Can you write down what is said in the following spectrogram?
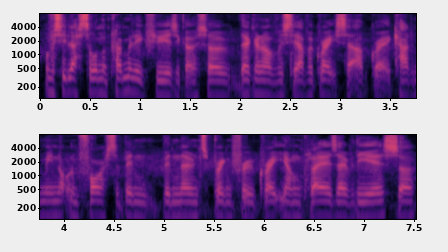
obviously Leicester won the Premier League a few years ago, so they're going to obviously have a great setup, great academy. Nottingham Forest have been been known to bring through great young players over the years. So,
